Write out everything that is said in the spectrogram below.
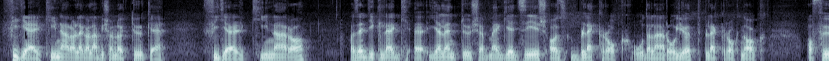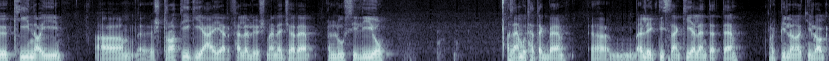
figyel Kínára, legalábbis a nagy tőke figyel Kínára, az egyik legjelentősebb megjegyzés az BlackRock oldaláról jött. BlackRocknak a fő kínai um, stratégiáért felelős menedzsere Lucy Liu az elmúlt hetekben um, elég tisztán kijelentette, hogy pillanatnyilag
